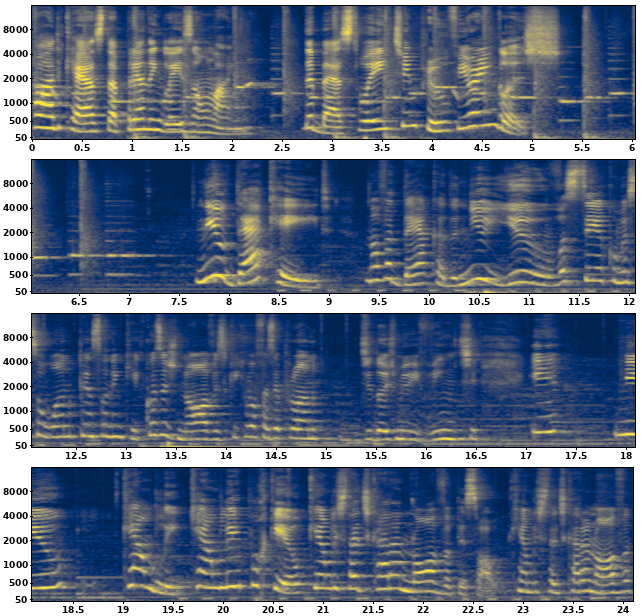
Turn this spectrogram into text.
Podcast Aprenda Inglês Online. The best way to improve your English. New Decade. Nova década, New You. Você começou o ano pensando em quê? Coisas novas, o que eu vou fazer pro ano de 2020? E New Cambly. Cambly, por quê? O Cambly está de cara nova, pessoal. O Cambly está de cara nova,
